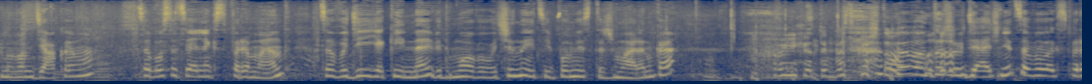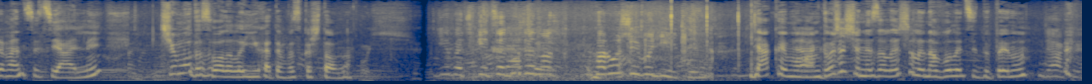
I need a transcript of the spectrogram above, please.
Ми вам дякуємо. Це був соціальний експеримент. Це водій, який не відмовив учениці по місту Жмеренка. Приїхати безкоштовно. Ми вам дуже вдячні. Це був експеримент соціальний. Чому дозволили їхати безкоштовно? Дівчатки, це дуже наш хороший водитель. Дякуємо вам дуже, що не залишили на вулиці дитину. Дякую.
